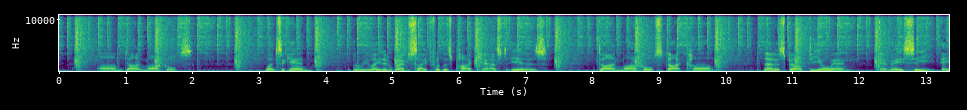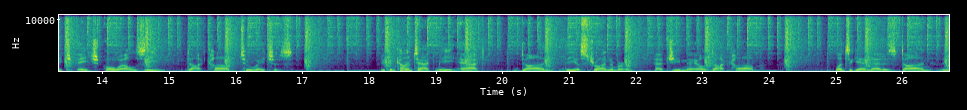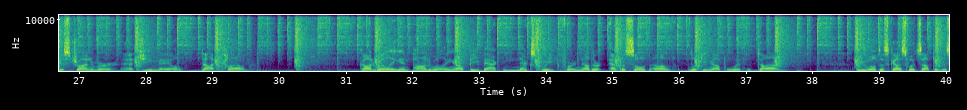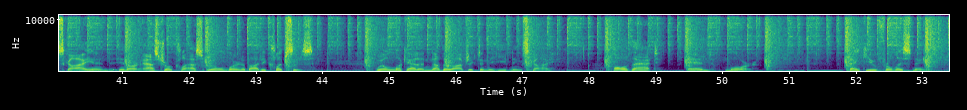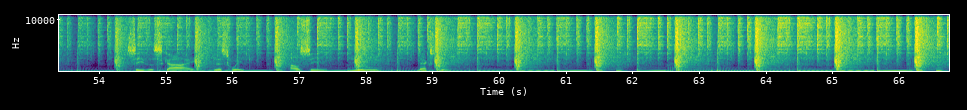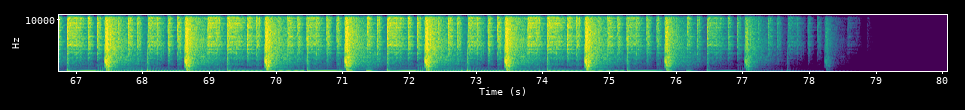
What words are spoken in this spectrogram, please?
I'm Don Machholz. Once again, the related website for this podcast is donmachholz.com. That is spelled D O N M A C H H O L Z dot com, two H's. You can contact me at dontheastronomer at gmail.com. Once again, that is dontheastronomer at gmail.com. God willing and pod willing, I'll be back next week for another episode of Looking Up with Don. We will discuss what's up in the sky, and in our astro class, we'll learn about eclipses. We'll look at another object in the evening sky. All that and more. Thank you for listening. See the sky this week. I'll see you next week.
